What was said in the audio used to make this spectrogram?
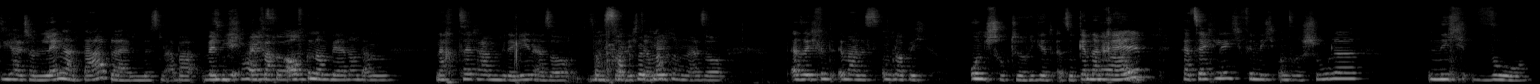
die halt schon länger da bleiben müssen. Aber wenn die scheiße. einfach aufgenommen werden und am, nach Zeit haben wieder gehen, also So was soll ich da wirklich. machen? Also, also ich finde immer, das ist unglaublich unstrukturiert. Also generell, Ja. tatsächlich finde ich unsere Schule nicht so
